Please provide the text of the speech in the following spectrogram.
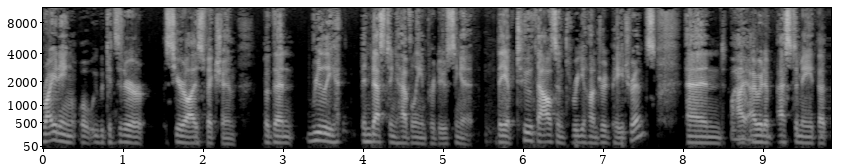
writing what we would consider serialized fiction, but then really investing heavily in producing it. They have 2,300 patrons, and wow. I, I would estimate that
